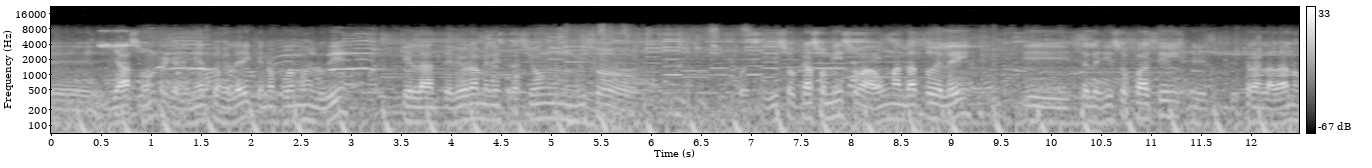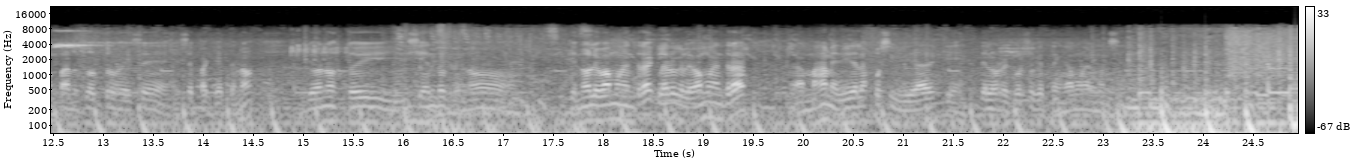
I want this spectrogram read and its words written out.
Eh, ya son requerimientos de ley que no podemos eludir, que la anterior administración hizo, pues, hizo caso omiso a un mandato de ley y se les hizo fácil este, trasladarnos para nosotros ese, ese paquete. ¿no? Yo no estoy diciendo que no, que no le vamos a entrar, claro que le vamos a entrar, más a medida de las posibilidades que, de los recursos que tengamos en el municipio.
